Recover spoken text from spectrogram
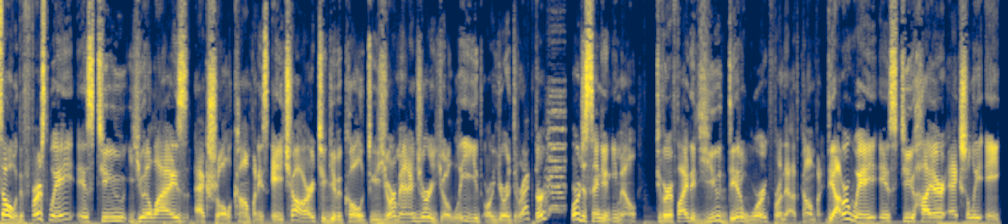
So the first way is to utilize actual company's HR to give a call to your manager, your lead, or your director, or just send you an email to verify that you did work for that company. The other way is to hire actually a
